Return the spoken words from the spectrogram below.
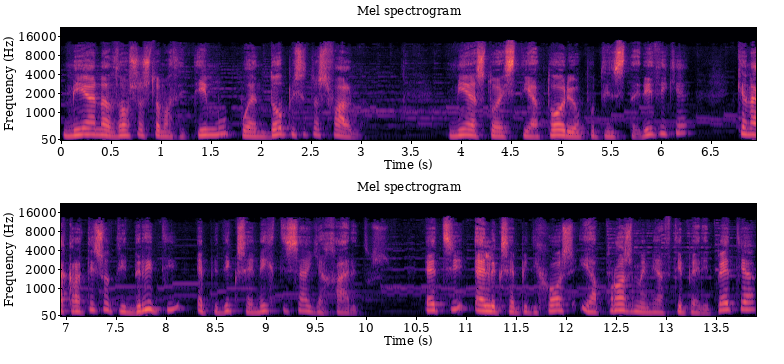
Μία να δώσω στο μαθητή μου που εντόπισε το σφάλμα μία στο εστιατόριο που την στερήθηκε και να κρατήσω την τρίτη επειδή ξενύχτησα για χάρη τους. Έτσι έληξε επιτυχώς η απρόσμενη αυτή περιπέτεια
